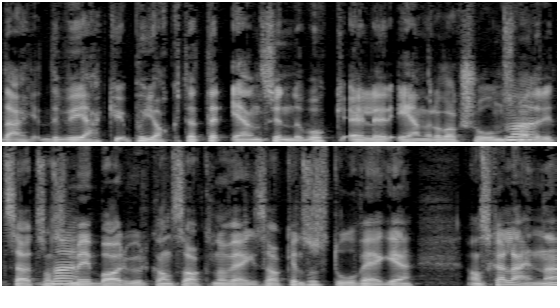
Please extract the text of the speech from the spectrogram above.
det er, det, vi er ikke på jakt etter én syndebukk eller én redaksjon som Nei. har driti seg ut. Sånn som i Bar Vulkan-saken og VG-saken, så sto VG ganske aleine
